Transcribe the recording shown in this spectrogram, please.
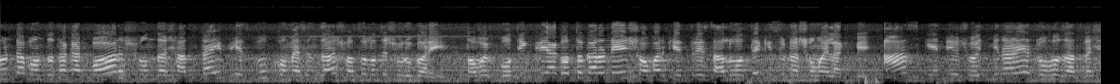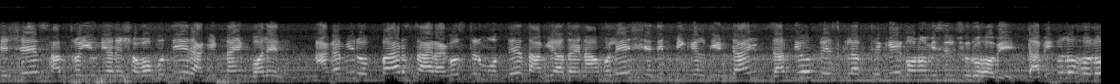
ঘণ্টা বন্ধ থাকার পর সন্ধ্যা সাতটায় ফেসবুক ও মেসেঞ্জার সচল হতে শুরু করে। তবে প্রতিক্রিয়াগত কারণে সবার ক্ষেত্রে চালু হতে কিছুটা সময় লাগবে। আজ কেন্দ্রীয় শহীদ মিনারে দ্রোহযাত্রা শেষে ছাত্র ইউনিয়নের সভাপতি রাগিব নাইম বলেন আগামী রোববার চার আগস্টের মধ্যে দাবি আদায় না হলে সেদিন বিকেল তিনটায় জাতীয় প্রেস ক্লাব থেকে গণমিছিল শুরু হবে। দাবিগুলো হলো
